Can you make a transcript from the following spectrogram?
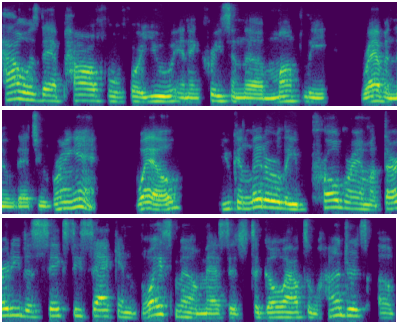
How is that powerful for you in increasing the monthly revenue that you bring in? Well, you can literally program a 30 to 60 second voicemail message to go out to hundreds of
